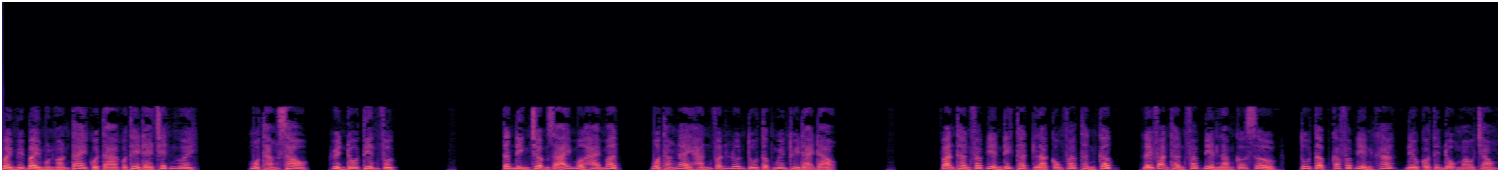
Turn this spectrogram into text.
77 một ngón tay của ta có thể đè chết ngươi. Một tháng sau, huyền đô tiên vực. Tần Đình chậm rãi mở hai mắt, một tháng này hắn vẫn luôn tu tập nguyên thủy đại đạo. Vạn thần pháp điển đích thật là công pháp thần cấp, lấy vạn thần pháp điển làm cơ sở, tu tập các pháp điển khác đều có tiến độ mau chóng.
